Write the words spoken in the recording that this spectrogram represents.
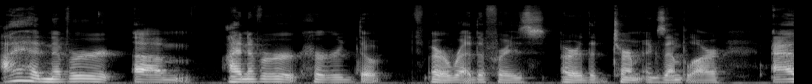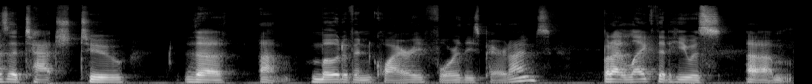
I had never um I had never heard the or read the phrase or the term exemplar as attached to the um, mode of inquiry for these paradigms. But I like that he was um,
